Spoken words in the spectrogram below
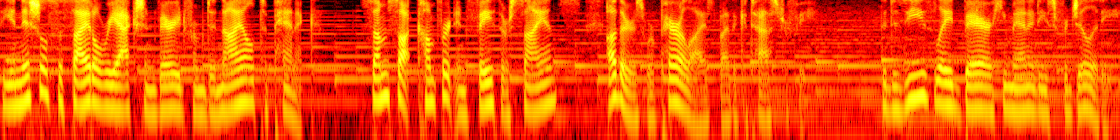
The initial societal reaction varied from denial to panic. Some sought comfort in faith or science, others were paralyzed by the catastrophe. The disease laid bare humanity's fragility,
